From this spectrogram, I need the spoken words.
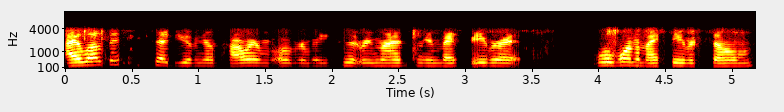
I love that she said you have no power over me because it reminds me of my favorite, well, one of my favorite films,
